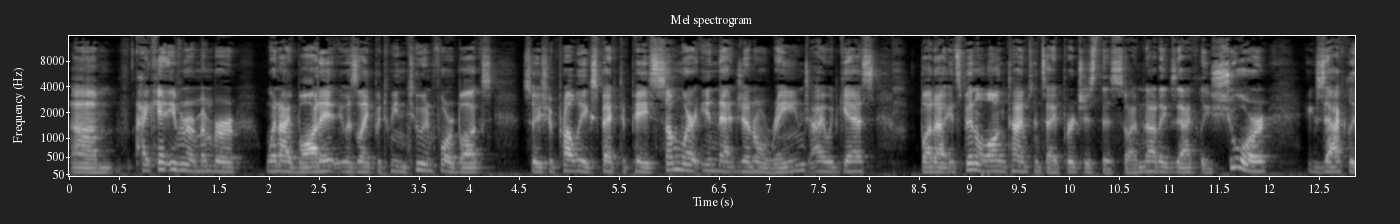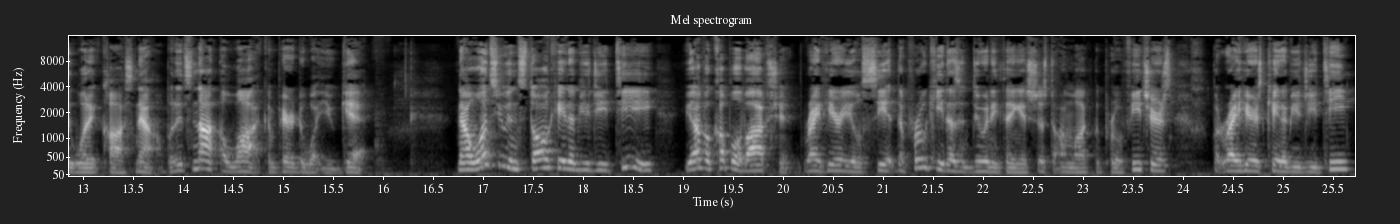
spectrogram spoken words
Um, I can't even remember when I bought it. It was like between two and four bucks. So you should probably expect to pay somewhere in that general range, I would guess. But uh, it's been a long time since I purchased this, so I'm not exactly sure exactly what it costs now. But it's not a lot compared to what you get. Now, once you install KWGT, you have a couple of options. Right here, you'll see it. The Pro key doesn't do anything. It's just to unlock the Pro features. But right here is KWGT.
